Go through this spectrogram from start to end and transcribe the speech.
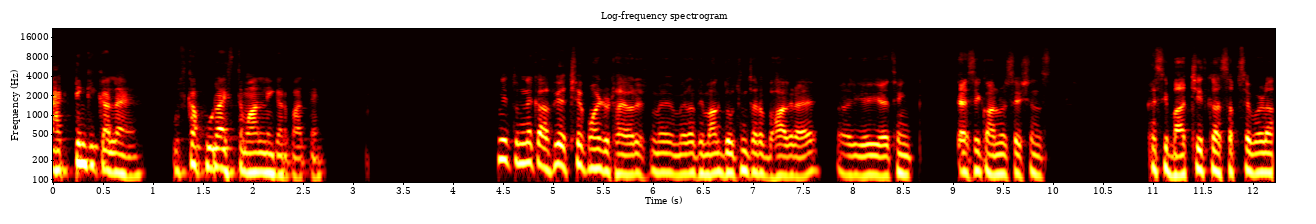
एक्टिंग की कला है, उसका पूरा इस्तेमाल नहीं कर पाते। नहीं, तुमने काफ़ी अच्छे पॉइंट उठाए और इसमें मेरा दिमाग दो तीन तरफ़ भाग रहा है। और ये आई थिंक ऐसी कॉन्वर्सेशंस ऐसी बातचीत का सबसे बड़ा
